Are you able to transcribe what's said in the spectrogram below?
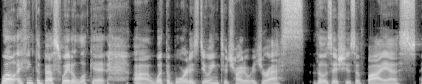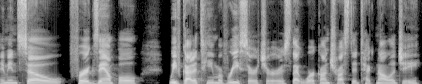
Well, I think the best way to look at uh, what the board is doing to try to address those issues of bias. I mean, so for example, we've got a team of researchers that work on trusted technology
